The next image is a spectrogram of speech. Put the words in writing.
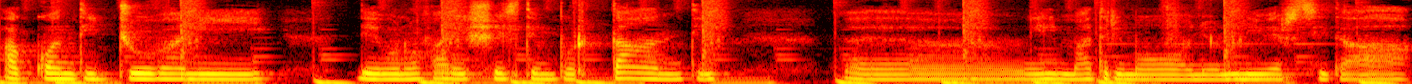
a quanti giovani devono fare scelte importanti, eh, il matrimonio, l'università.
